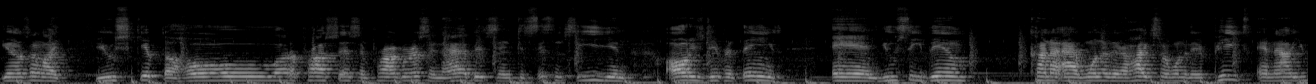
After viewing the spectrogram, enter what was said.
You know what I'm saying? Like you skipped a whole lot of process and progress and habits and consistency and all these different things, and you see them kind of at one of their heights or one of their peaks, and now you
